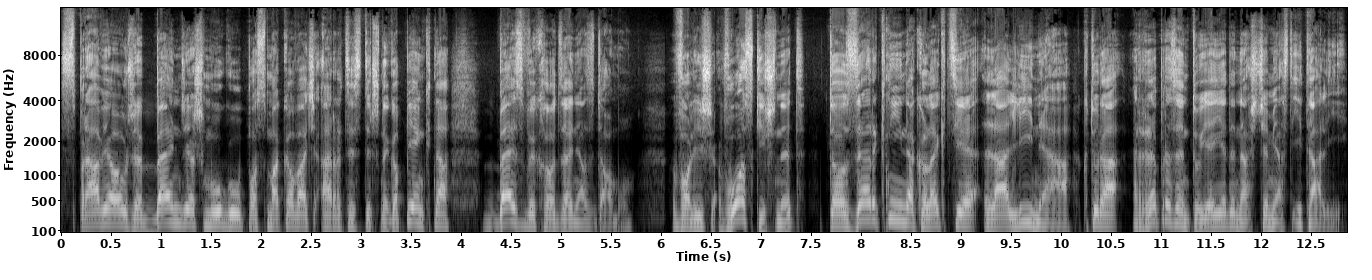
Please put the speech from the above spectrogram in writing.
sprawią, że będziesz mógł posmakować artystycznego piękna bez wychodzenia z domu. Wolisz włoski sznyt? To zerknij na kolekcję La Linea, która reprezentuje 11 miast Italii.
